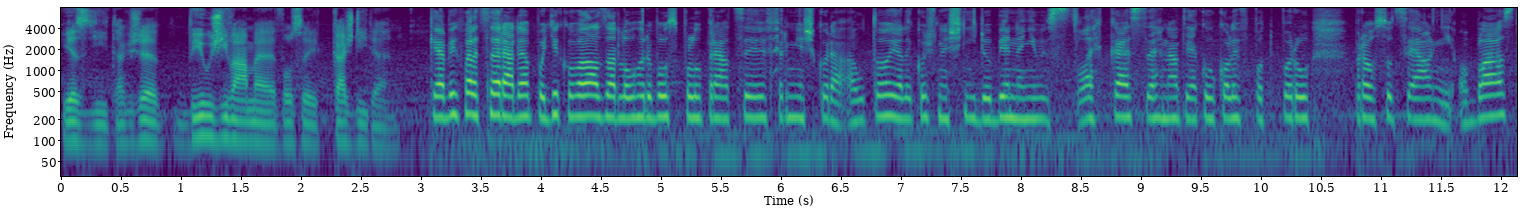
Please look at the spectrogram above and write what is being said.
jezdí. Takže využíváme vozy každý den. Já bych velice ráda poděkovala za dlouhodobou spolupráci firmě Škoda Auto, jelikož v dnešní době není lehké sehnat jakoukoliv podporu pro sociální oblast.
